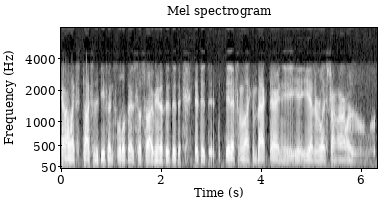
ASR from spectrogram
kind of likes to talk to the defense a little bit. So, so I mean, they, they, they, they definitely like him back there, and he, he has a really strong arm. Was,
